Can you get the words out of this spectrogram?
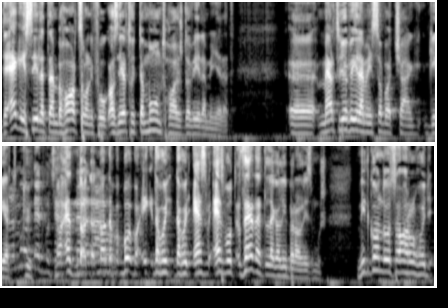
de egész életemben harcolni fogok azért, hogy te mondhassd a véleményedet. Ö, mert hogy a vélemény szabadságért... Na, mondd meg, bocsánat, na, ez, na, na, de, bo- bo- de, hogy, de hogy ez, ez volt az eredetileg a liberalizmus. Mit gondolsz arról, hogy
